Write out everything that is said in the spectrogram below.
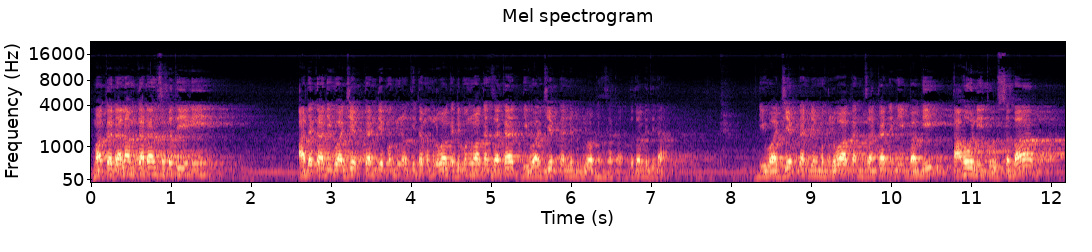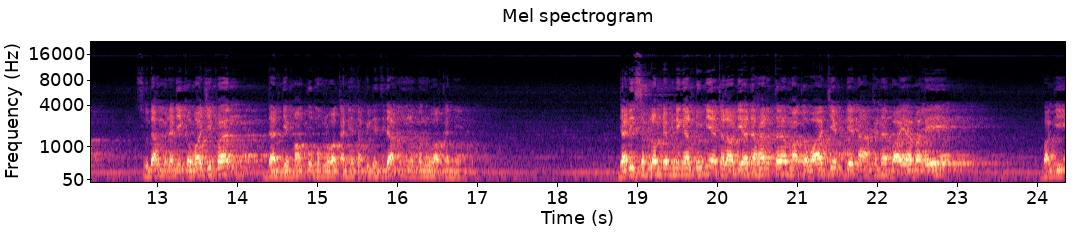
Maka dalam keadaan seperti ini, adakah diwajibkan dia kita mengeluarkan dia mengeluarkan zakat? Diwajibkan dia mengeluarkan zakat. Betul ke tidak? Diwajibkan dia mengeluarkan zakat ini bagi tahun itu sebab sudah menjadi kewajipan dan dia mampu mengeluarkannya tapi dia tidak mengeluarkannya. Jadi sebelum dia meninggal dunia kalau dia ada harta maka wajib dia nak kena bayar balik bagi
